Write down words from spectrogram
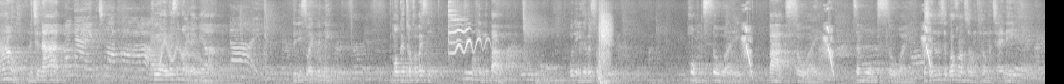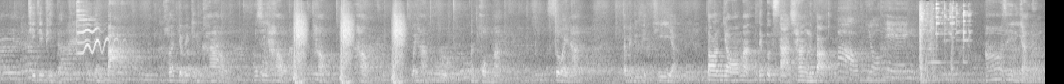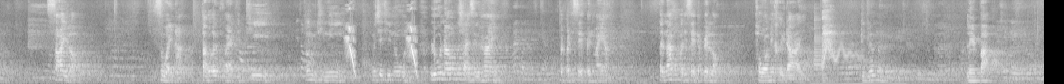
อ้าวนัชนาธว่าไงพัชราภาคืออะไรด้วยสักหน่อยได้ไหมอะ ได้เดี๋ยวนี้สวยขึ้นนี่ มองกระจกเข้าไปสิเห็นหรือเปล่าพูดอย่างนี้เธอก็สวยขึ้นผมสวย ปากสวย จมูกสวยฉันรู้สึกว่าความสวยของเธอมันใช้ในที่ที่ผิดอะอย่างปากเขาให้เก็บไว้กินข้าว ไม่ใช่เห่า เห่า เห่า ไว้หาผู้มัน ผมอะสวยนะ แต่มันอยู่ผิดที่อะตอนย้อมอะได้ปรึกษาช่างหรือเปล่าเปล่ายอมเองอ๋อฉันเห็นอีกอย่างหนึ่งสร้อยเหรอ สวยนะแต่ว่าเออแขวนผิดที่ต้องอยู่ที่นี่ ไม่ใช่ที่นู่น รู้นะว่าผู้ชายซื้อให้ แต่ปฏิเสธเป็นไหมอะ แต่หน้าคงปฏิเสธไม่เป็นหรอก เพราะว่าไม่เคยได้อะอีกเรื่องหนึ่ง เล็บอะ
